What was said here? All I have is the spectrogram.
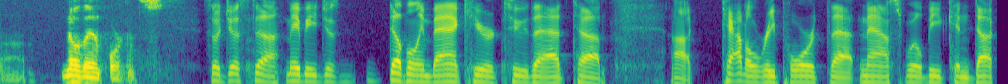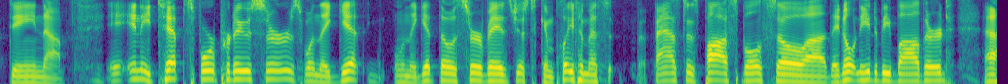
uh, know the importance. So just uh, maybe just doubling back here to that uh, uh, cattle report that NASS will be conducting. Uh, any tips for producers when they get when they get those surveys, just to complete them as fast as possible, so uh, they don't need to be bothered uh,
